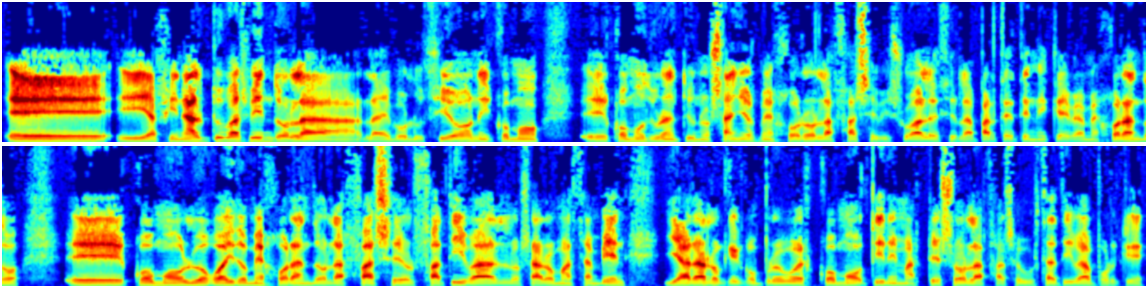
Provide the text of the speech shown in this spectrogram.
Eh, y al final tú vas viendo la, la evolución y cómo, eh, cómo durante unos años mejoró la fase visual, es decir, la parte técnica iba mejorando, cómo luego ha ido mejorando la fase olfativa, los aromas también, y ahora lo que compruebo es cómo tiene más peso la fase gustativa porque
